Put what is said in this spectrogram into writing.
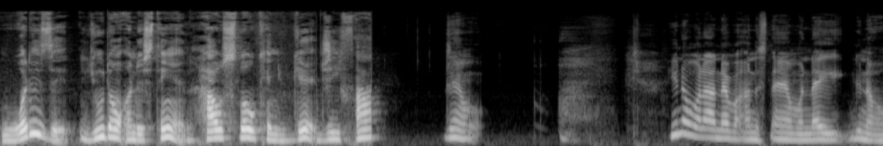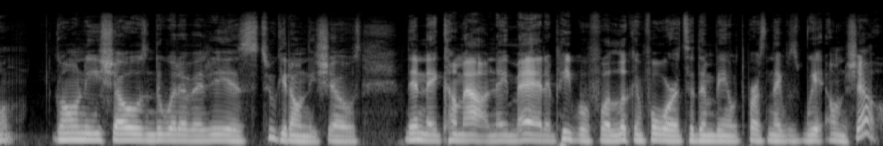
What is it? You don't understand. How slow can you get? G5? Damn. You know what I never understand when they, you know, go on these shows and do whatever it is to get on these shows. Then they come out and they mad at people for looking forward to them being with the person they was with on the show.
